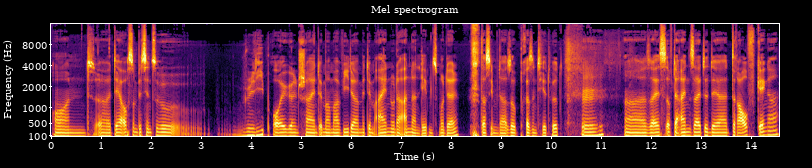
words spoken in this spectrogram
Und äh, der auch so ein bisschen zu liebäugeln scheint immer mal wieder mit dem einen oder anderen Lebensmodell, das ihm da so präsentiert wird. Mhm. Äh, sei es auf der einen Seite der Draufgänger,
